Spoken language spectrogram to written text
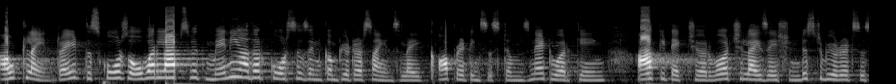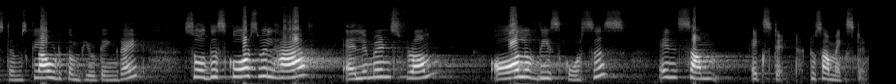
outline right this course overlaps with many other courses in computer science like operating systems, networking, architecture, virtualization, distributed systems, cloud computing right. So, this course will have elements from all of these courses in some extent to some extent.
